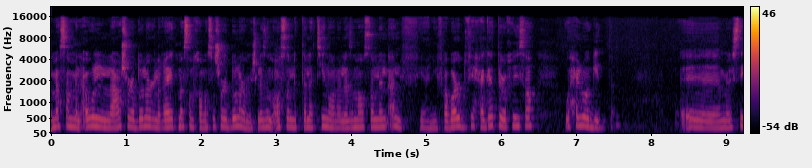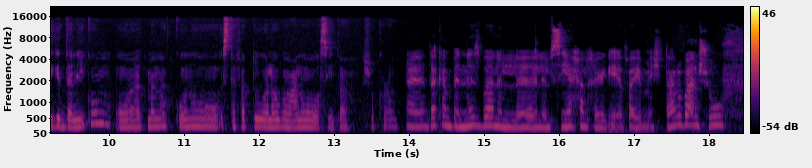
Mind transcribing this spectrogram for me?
مثلا من أول عشرة دولار لغاية مثلا خمستاشر دولار مش لازم أوصل للتلاتين ولا لازم أوصل للألف. يعني فبرضه في حاجات رخيصة وحلوة جدا. آه، ميرسي جدا ليكم وأتمنى تكونوا استفدتوا ولو بمعلومة بسيطة. شكرا. ده كان بالنسبة لل... للسياحة الخارجية. طيب ماشي. تعالوا بقى نشوف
